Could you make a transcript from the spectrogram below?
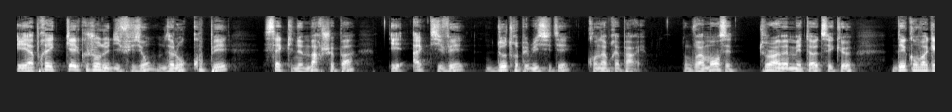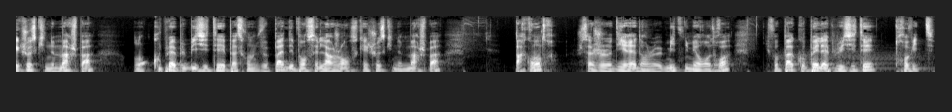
Et après quelques jours de diffusion, nous allons couper celles qui ne marchent pas et activer d'autres publicités qu'on a préparées. Donc vraiment, c'est toujours la même méthode, c'est que dès qu'on voit quelque chose qui ne marche pas, on coupe la publicité parce qu'on ne veut pas dépenser de l'argent sur quelque chose qui ne marche pas. Par contre, ça je le dirais dans le mythe numéro 3, il ne faut pas couper la publicité trop vite.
